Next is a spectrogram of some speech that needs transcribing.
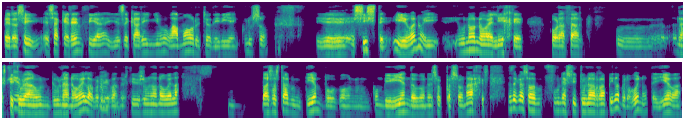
pero sí, esa querencia y ese cariño o amor, yo diría incluso, eh, existe. Y bueno, y, uno no elige por azar uh, la escritura de una novela, porque cuando escribes una novela vas a estar un tiempo con, conviviendo con esos personajes. En este caso fue una escritura rápida, pero bueno, te lleva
